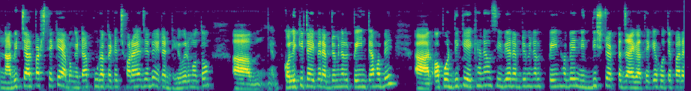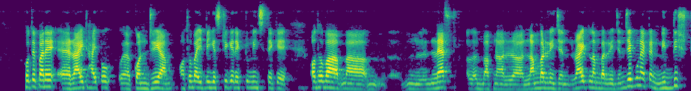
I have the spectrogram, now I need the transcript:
নাভির চারপাশ থেকে এবং এটা পুরা পেটে ছড়ায় যাবে, এটা ঢেউয়ের মতো কলিকি টাইপের অ্যাবডোমিনাল পেইনটা হবে। আর অপর দিকে এখানেও সিভিয়ার অ্যাবডোমিনাল পেইন হবে। নির্দিষ্ট একটা জায়গা থেকে হতে পারে হতে পারে রাইট হাইপোকন্ড্রিয়াম অথবা ইপিগেস্ট্রিকের একটু নিচ থেকে অথবা লেফট আপনার lumbar region right lumbar region যে কোনো একটা নির্দিষ্ট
